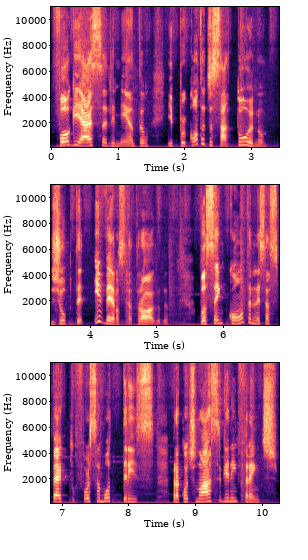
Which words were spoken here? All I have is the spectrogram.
Fogo e ar se alimentam, e por conta de Saturno, Júpiter e Vênus retrógrado, você encontra nesse aspecto força motriz para continuar a seguir em frente.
